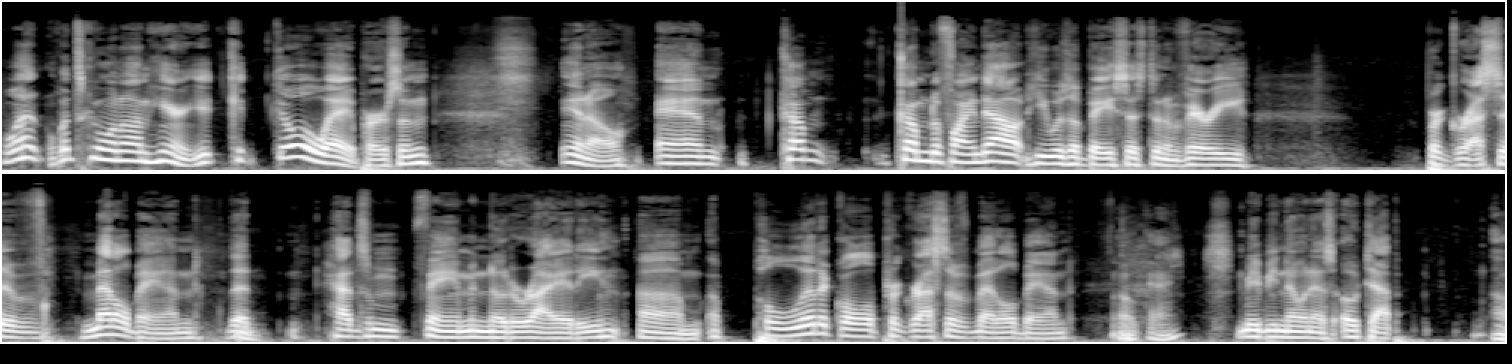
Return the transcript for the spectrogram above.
what what's going on here? You could go away, person, you know, and come come to find out, he was a bassist in a very progressive metal band that had some fame and notoriety. Um, a political progressive metal band, Okay. maybe known as OTEP, Oh,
